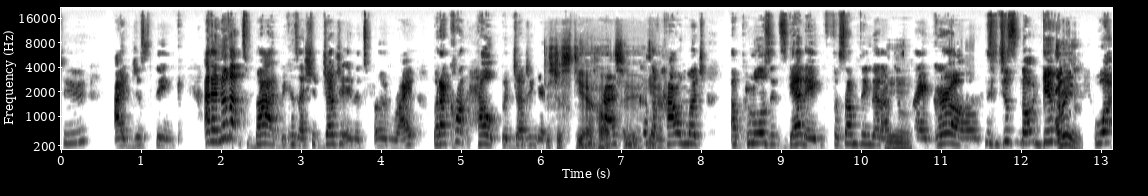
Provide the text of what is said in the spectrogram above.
to, I just think, and I know that's bad because I should judge it in its own right, but I can't help but judging it It's just yeah, hard to. because Yeah. of how much applause it's getting for something that I'm just Mm. like, girl, it's just not giving I mean, what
